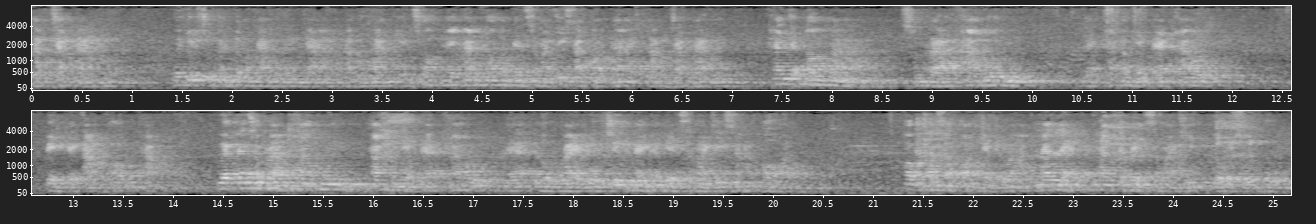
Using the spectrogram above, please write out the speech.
หลังจากนั้นเมื่อที่ประชุมคณะกรรมการดำเนินการอนุมัติเห็นชอบให้ท่านเข้ามาเป็นสมาชิกสหกรณ์ได้ หลังจากนั้นท่านจะต้องมาชำระค่าหุ้น และค่าธรรมเนียมแรกเข้าเป็นไปตามข้อบังคับเมื่อท่านชำระค่าหุ้นค่าธรรมเนียมแรกเข้าและลงรายลงชื่อในทะเบียนสมาชิกสหกรณ์ข้อบังคับสหกรณ์เขียนไว้ว่านั่นแหละท่านจะเป็นสมาชิกโดยสมบูรณ์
